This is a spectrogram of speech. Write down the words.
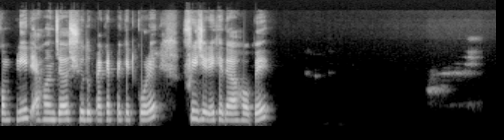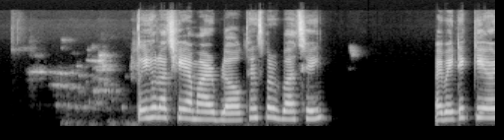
কমপ্লিট এখন জাস্ট শুধু প্যাকেট প্যাকেট করে ফ্রিজে রেখে দেওয়া হবে। তো এই হলো আজকে আমার blog thanks for watching bye bye take care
